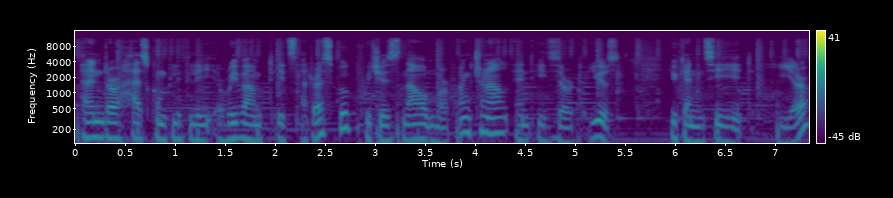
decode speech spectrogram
Kalendar has completely revamped its address book, which is now more functional and easier to use. You can see it here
